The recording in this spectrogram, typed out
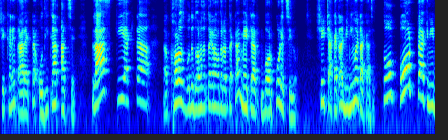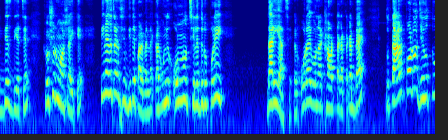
সেখানে তার একটা অধিকার আছে। প্লাস কি একটা খরচ বোধহয় দশ হাজার টাকা না কত টাকা মেয়েটার বর করেছিল। সেই টাকাটার বিনিময় টাকা আছে। তো কোর্ট তাকে নির্দেশ দিয়েছেন শ্বশুর মশাইকে তিন হাজার টাকা দিতে পারবেন না, কারণ উনি অন্য ছেলেদের উপরেই দাঁড়িয়ে আছে, কারণ ওরাই ওনার খাওয়ার টাকা টাকা দেয়। তো তারপরও যেহেতু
